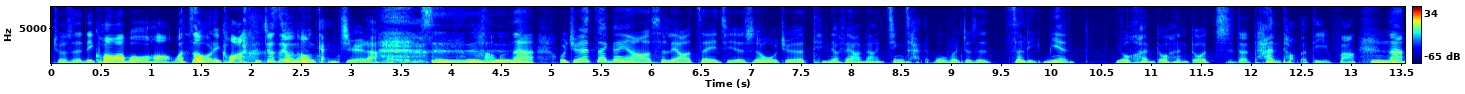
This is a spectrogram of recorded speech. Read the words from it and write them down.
就是你夸我不哈，我揍你夸，就是有那种感觉啦。是是是。好，那我觉得在跟杨老师聊这一集的时候，我觉得听得非常非常精彩的部分，就是这里面。有很多很多值得探讨的地方。嗯、那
